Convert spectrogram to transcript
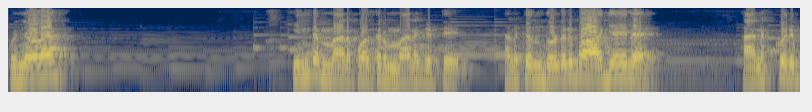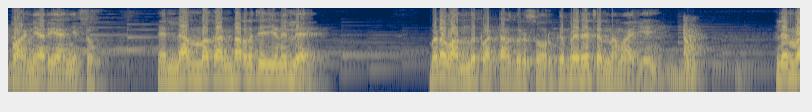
കുഞ്ഞോളെ എന്റെ ഉമ്മാനെ പോലത്തെ ഒരു ഉമ്മാനെ കിട്ടി. എനക്ക് എന്തുകൊണ്ടൊരു ഭാഗ്യായില്ലേ? എനക്കൊരു പണി അറിയാഞ്ഞിട്ടും. എല്ലാം അമ്മ കണ്ടറിഞ്ഞ് ചെയ്യണില്ലേ? ഇവിടെ വന്ന് പെട്ട ഒരു സ്വർഗപ്പേരെ ചെന്ന മാതിരിയായി. അല്ലേ അമ്മ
